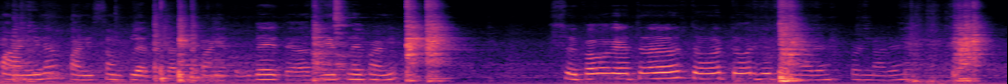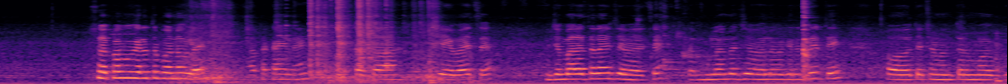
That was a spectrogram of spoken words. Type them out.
पाणी ना पाणी संपलं आता कारण पाणी आता उद्या येते आज येत नाही पाणी. स्वयंपाक वगैरे तर तर तर हे पडणार आहे पडणार आहे. स्वयंपाक वगैरे तर बनवलाय आता काही नाही. फक्त आता जेवायचं आहे म्हणजे मला तर नाही जेवायचं आहे तर मुलांना जेवायला वगैरे देते. त्याच्यानंतर मग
